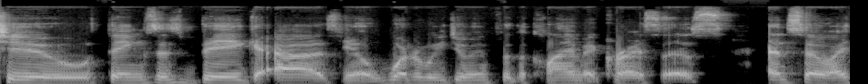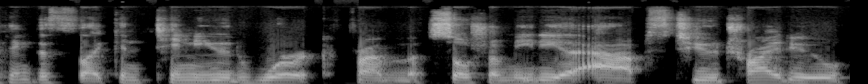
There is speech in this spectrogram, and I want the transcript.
to things as big as, you know, what are we doing for the climate crisis? And so I think this like continued work from social media apps to try to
